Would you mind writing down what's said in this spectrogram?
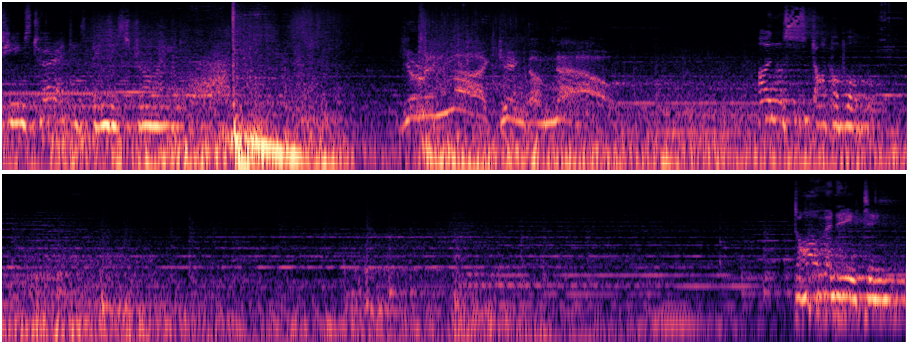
Team's turret has been destroyed. You're in my kingdom now! Unstoppable. Dominating.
